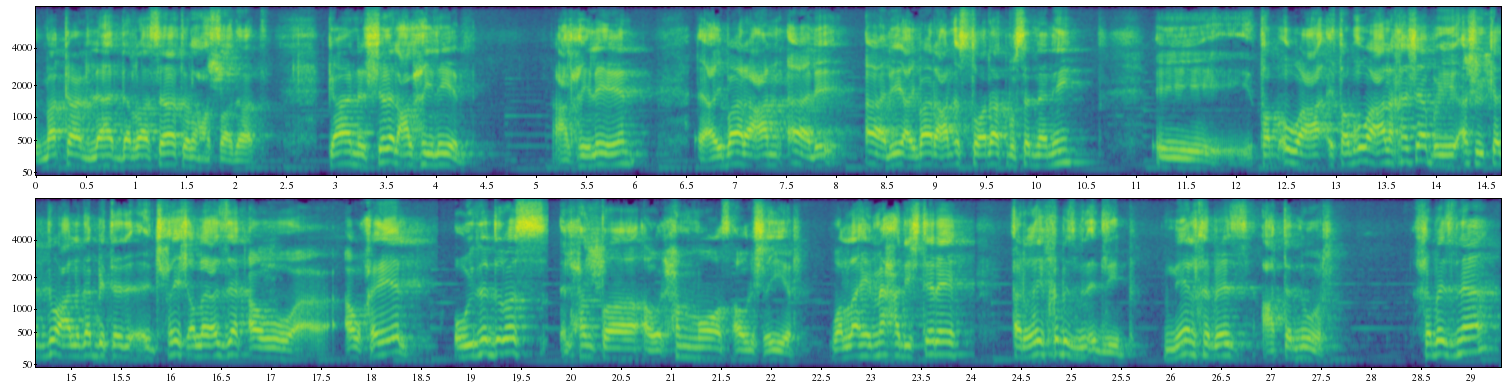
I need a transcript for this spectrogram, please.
ما كان لا الدراسات ولا الحصادات كان الشغل على الحيلين. على الحيلين عبارة عن آلة آلة عبارة عن اسطوانات مسننة. يطبقوها يطبقوها على خشب ويأشوا يكدنوها على دبة جحيش الله يعزك أو أو خيل. وندرس الحنطة أو الحمص أو الشعير. والله ما حد يشتري رغيف خبز من ادلب منين الخبز؟ على التنور. خبزنا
